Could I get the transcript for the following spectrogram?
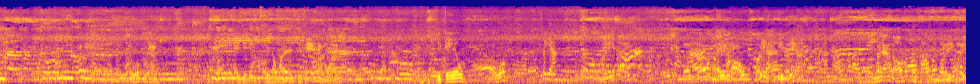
mà thằng con nói Đại Quốc nha Để chị điện thoại xong rồi chia sẻ nha mọi người Chị kêu ngoại Quốc sao vậy Đến Mỹ bộ Mỹ hả? Chị Mỹ hả? Mấy hả độ? Mỹ, Mỹ, Mỹ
